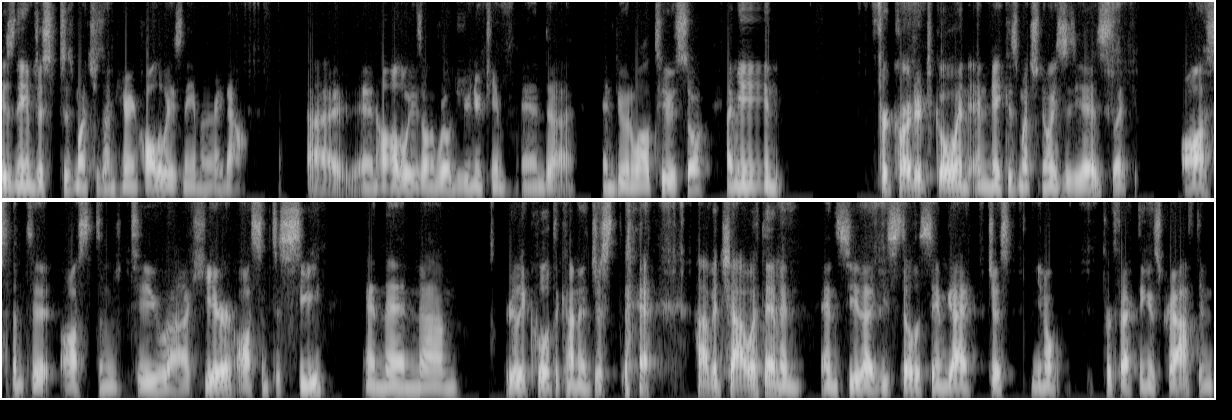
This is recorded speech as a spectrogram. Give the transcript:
his name just as much as I'm hearing Holloway's name right now. Uh, and Holloway's on the World Junior team and uh, and doing well too. So I mean, for Carter to go and, and make as much noise as he is, like awesome to awesome to uh, hear, awesome to see, and then um, really cool to kind of just have a chat with him and and see that he's still the same guy, just you know perfecting his craft and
